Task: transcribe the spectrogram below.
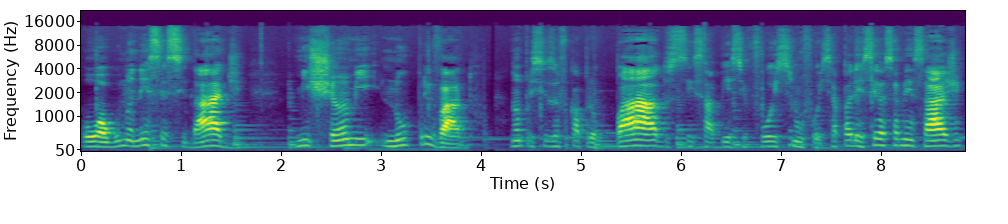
ou alguma necessidade, me chame no privado. Não precisa ficar preocupado sem saber se foi, se não foi. Se apareceu essa mensagem,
